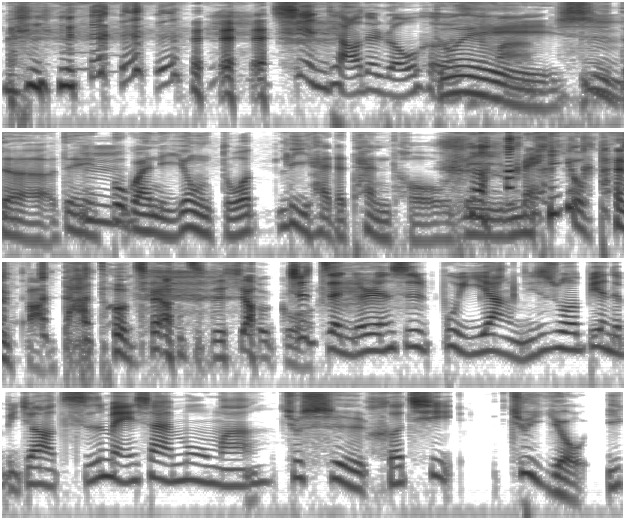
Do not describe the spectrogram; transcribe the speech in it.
线条的柔和，对，是的，对，嗯不管你用多厉害的探头，你 没有办法达到这样子的效果。就整个人是不一样。你是说变得比较慈眉善目吗？就是和气，就有一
